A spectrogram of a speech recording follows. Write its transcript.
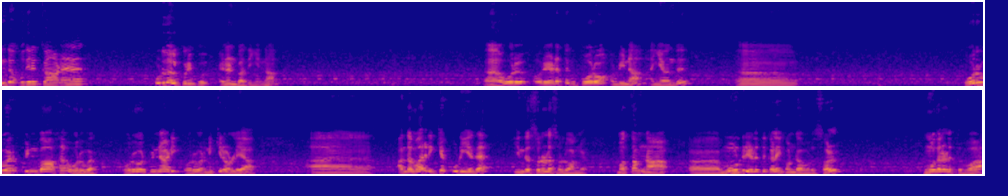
இந்த புதிருக்கான கூடுதல் குறிப்பு என்னன்னு பார்த்தீங்கன்னா ஒரு ஒரு இடத்துக்கு போகிறோம் அப்படின்னா அங்கே வந்து ஒருவர் பின்பாக ஒருவர் ஒருவர் பின்னாடி ஒருவர் நிற்கிறோம் இல்லையா? அந்த மாதிரி நிற்கக்கூடியதை இந்த சொல்லலை சொல்லுவாங்க. மொத்தம் நான் மூன்று எழுத்துக்களை கொண்ட ஒரு சொல். முதல் எழுத்து வா.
